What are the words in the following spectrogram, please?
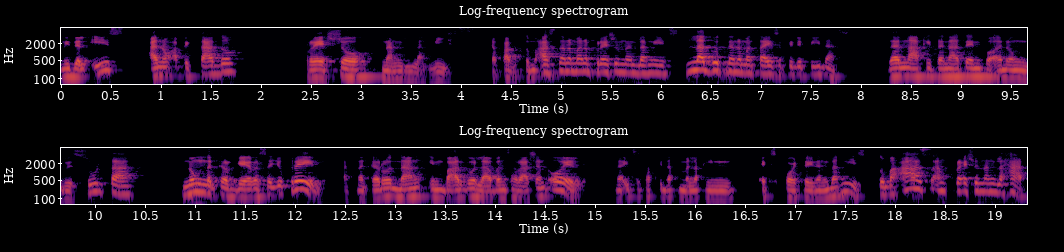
Middle East, anong apektado? Presyo ng langis. Kapag tumaas na naman ang presyo ng langis, lagot na naman tayo sa Pilipinas. Dahil nakita natin kung anong resulta nung nagkargera sa Ukraine at nagkaroon ng embargo laban sa Russian oil na isa sa pinakamalaking exporter ng langis. Tumaas ang presyo ng lahat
